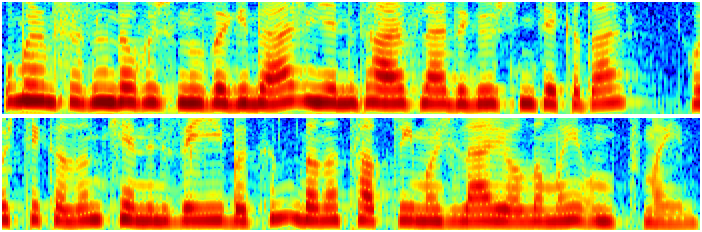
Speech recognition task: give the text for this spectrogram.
Umarım sizin de hoşunuza gider. Yeni tariflerde görüşünceye kadar hoşçakalın. Kendinize iyi bakın. Bana tatlı emojiler yollamayı unutmayın.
